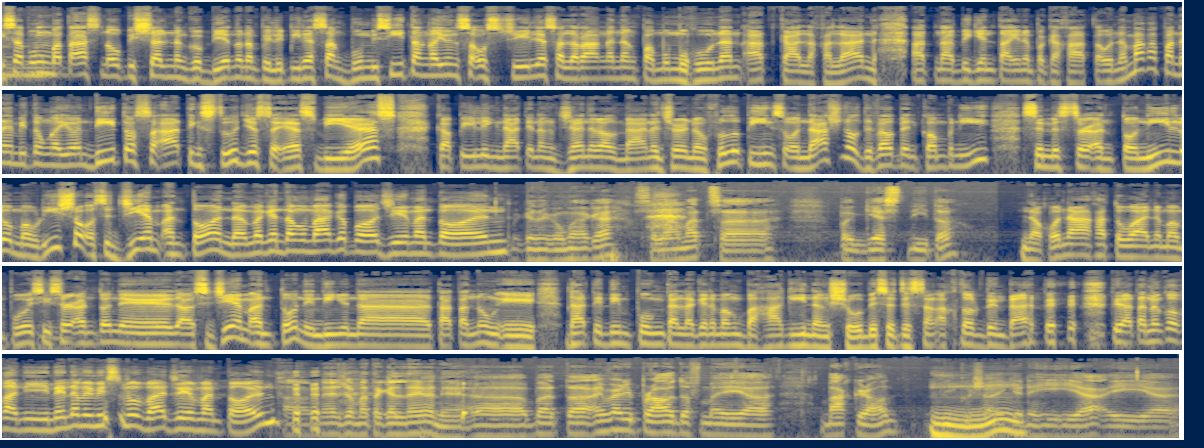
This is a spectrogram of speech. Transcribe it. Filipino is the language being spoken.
Isa pong mataas na opisyal ng gobyerno ng Pilipinas ang bumisita ngayon sa Australia sa larangan ng pamumuhunan at kalakalan at nabigyan tayo ng pagkakataon na makapanayam ito ngayon dito sa ating studio sa SBS. Kapiling natin ang General Manager ng Philippines o National Development Company si Mr. Antonilo Mauricio o si GM Anton. Magandang umaga po, GM Anton. Magandang umaga. Salamat sa pag-guest dito. Nako, nakakatuwa naman po. Si Sir Anton, eh, uh, si GM Anton, hindi nyo na tatanong, eh, dati din pong talaga namang bahagi ng showbiz at isang aktor din dati. Tinatanong ko kanina, namimiss mo ba, GM Anton? uh, medyo matagal na yun eh. Uh, but uh, I'm very proud of my uh, background. Hindi ko siya mm. nahihiya. I, uh,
